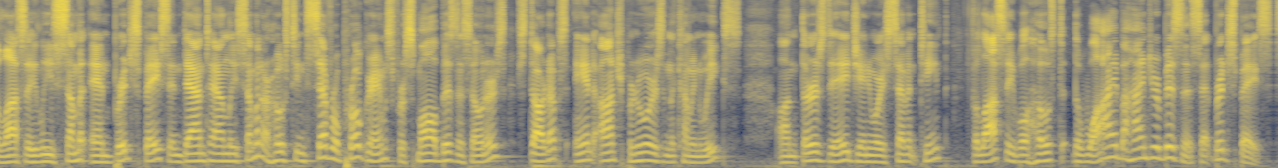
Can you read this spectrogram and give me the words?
Velocity Lee's Summit and Bridge Space in downtown Lee's Summit are hosting several programs for small business owners, startups, and entrepreneurs in the coming weeks. On Thursday, January 17th, Velocity will host the Why Behind Your Business at Bridge Space.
